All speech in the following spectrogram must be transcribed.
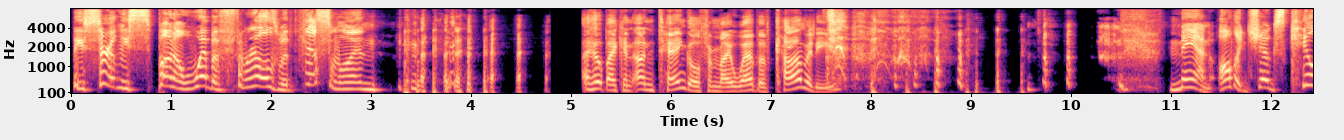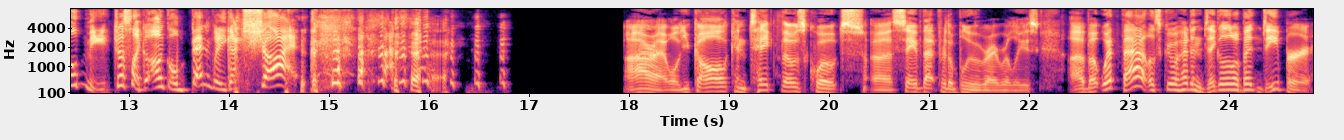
they certainly spun a web of thrills with this one. I hope I can untangle from my web of comedy. Man, all the jokes killed me, just like Uncle Ben when he got shot. all right, well, you all can take those quotes, uh, save that for the Blu ray release. Uh, but with that, let's go ahead and dig a little bit deeper.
